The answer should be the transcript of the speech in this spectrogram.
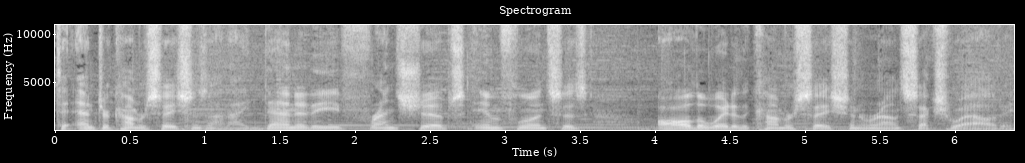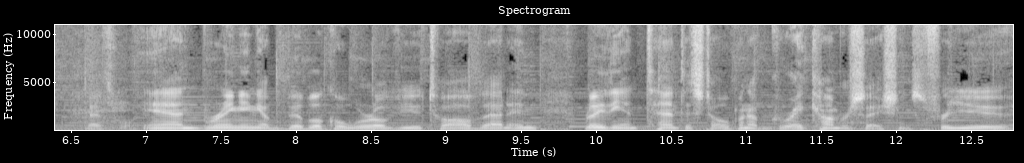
to enter conversations on identity, friendships, influences, all the way to the conversation around sexuality. That's. And bringing a biblical worldview to all of that. And really, the intent is to open up great conversations for you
